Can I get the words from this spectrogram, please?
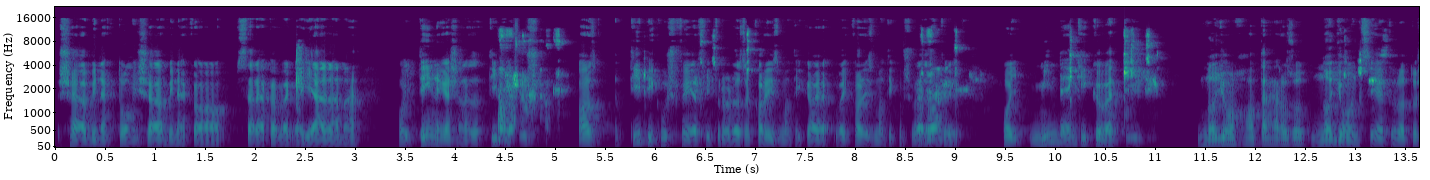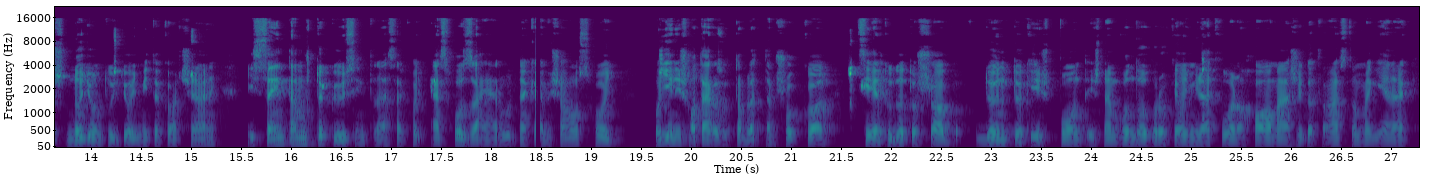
Shelbynek, Tommy Shelbynek a szerepe, meg a jelleme, hogy ténylegesen ez a tipikus, az a tipikus férfi, tudod, az a karizmatika, vagy karizmatikus vezető, hogy mindenki követi, nagyon határozott, nagyon céltudatos, nagyon tudja, hogy mit akar csinálni, és szerintem most tök őszinte leszek, hogy ez hozzájárult nekem is ahhoz, hogy, hogy én is határozottabb lettem sokkal, céltudatosabb, döntök és pont, és nem gondolkodok el, hogy mi lett volna, ha a másikat választom meg ilyenek.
